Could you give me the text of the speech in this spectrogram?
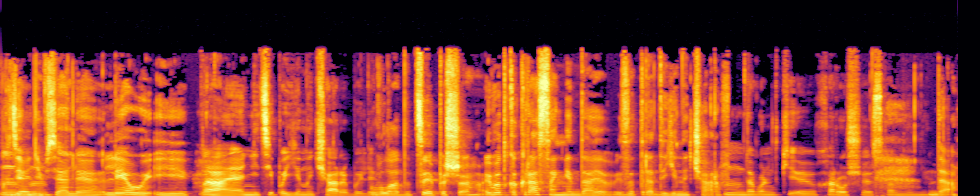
Где угу. они взяли Лео и... А, и они типа янычары были. Влада Цепиша. И вот как раз они, да, из отряда янычаров. Довольно-таки хорошее сравнение. Да.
